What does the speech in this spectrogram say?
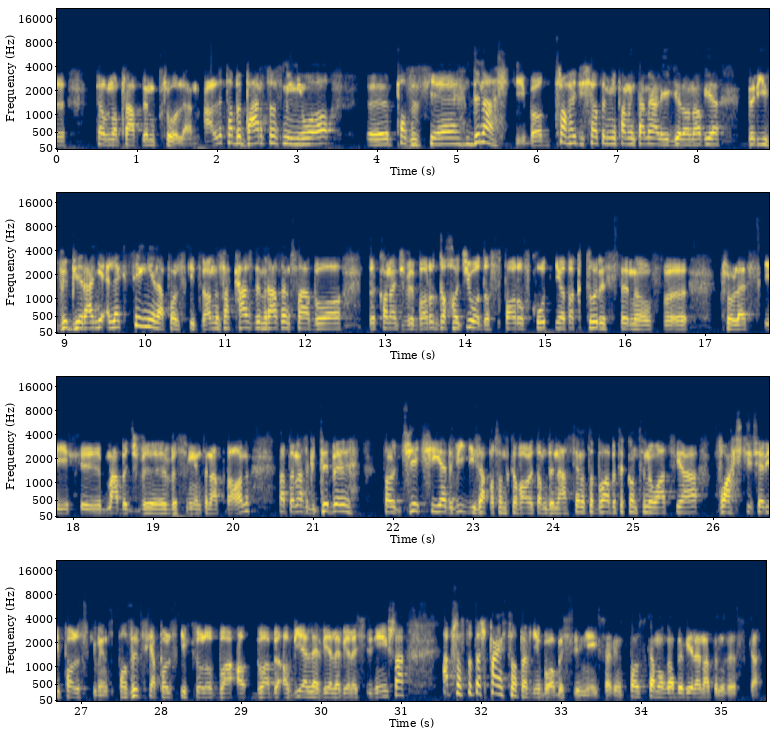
pełnoprawnym królem. Ale to by bardzo zmieniło pozycję dynastii, bo trochę dzisiaj o tym nie pamiętamy, ale Jagiellonowie byli wybierani elekcyjnie na polski tron. Za każdym razem trzeba było dokonać wyboru. Dochodziło do sporów, kłótni o to, który z synów y, królewskich y, ma być wysunięty na tron. Natomiast gdyby to dzieci Jadwigi zapoczątkowały tą dynastię, no to byłaby to kontynuacja właścicieli Polski, więc pozycja polskich królów była, byłaby o wiele, wiele, wiele silniejsza, a przez to też państwo pewnie byłoby silniejsze, więc Polska mogłaby wiele na tym zyskać.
